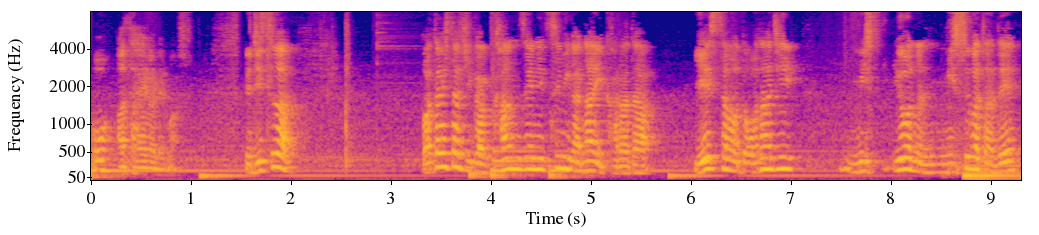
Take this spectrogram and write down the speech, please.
を与えられます。で実は私たちが完全に罪がない体イエス様と同じような見姿で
